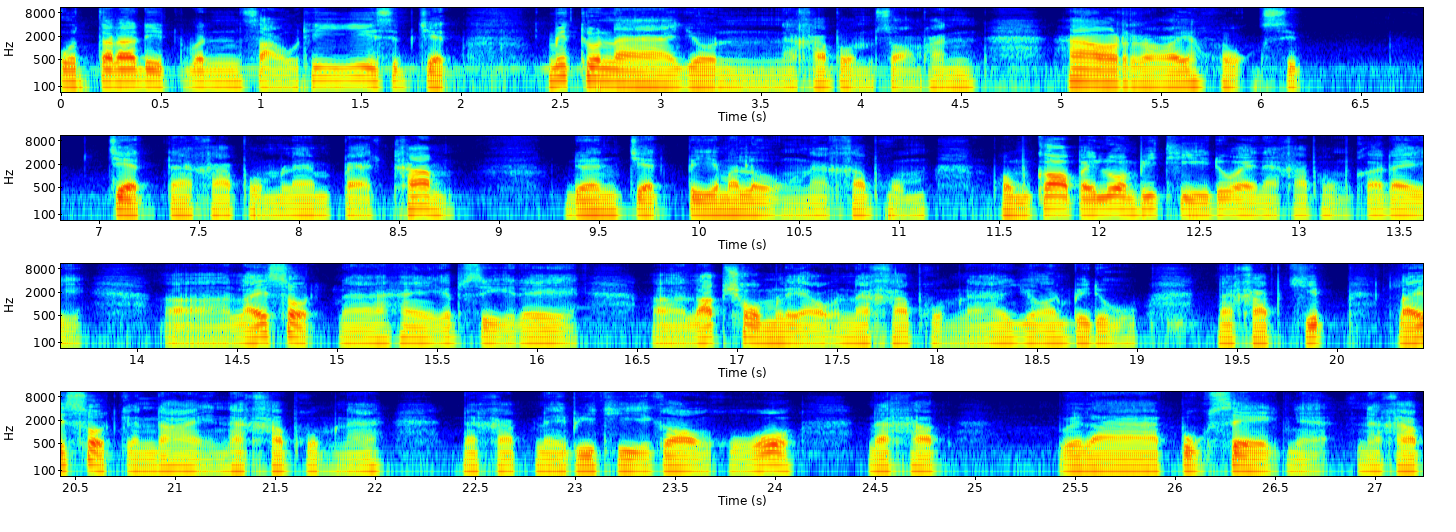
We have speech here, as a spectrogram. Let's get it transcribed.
อุตรดิตถ์วันเสาร์ที่ 27 มิถุนายนนะครับผม 2567 นะครับผมแรม 8 ค่ำ เดือน 7 ปีมะโรงนะครับผมผมก็ไปร่วมพิธีด้วยนะครับ ผมก็ได้ไลฟ์สดนะให้ FC ได้รับชมแล้วนะครับผมนะย้อนไปดูนะครับคลิปไลฟ์สดกันได้นะครับผมนะนะครับในพิธีก็โอ้โหนะครับ เวลาปลุกเสกเนี่ยนะครับ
